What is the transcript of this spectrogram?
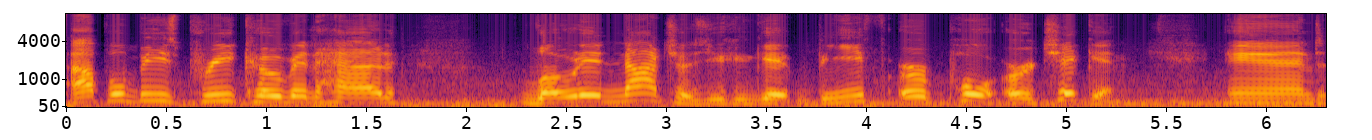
Applebee's pre COVID had loaded nachos. You could get beef or pork or chicken. And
